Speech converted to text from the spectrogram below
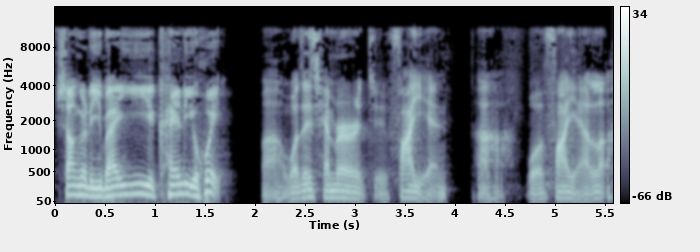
上个礼拜一开例会啊，我在前面就发言啊，我发言了。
